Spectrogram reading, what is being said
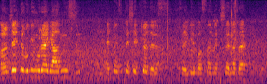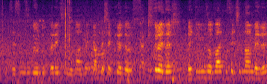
Öncelikle bugün buraya geldiğiniz için hepinize teşekkür ederiz. Sevgili basın emekçilerine de sesimizi duyurdukları için buradan tekrar teşekkür ediyoruz. Bir süredir vekilimiz özellikle seçimden beri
